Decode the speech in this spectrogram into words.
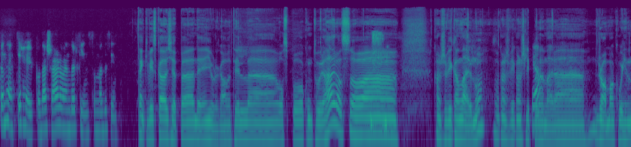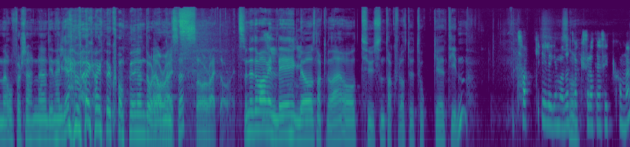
Den heter 'Høy på deg sjæl' og 'En delfin som medisin Jeg tenker vi skal kjøpe det i julegave til uh, oss på kontoret her. Og så uh, Kanskje vi kan lære noe? Så kanskje vi kan slippe Ja. den der uh, drama queen-oppførselen eh, din, Helge, hver gang det kommer en dårlig anmeldelse. all right, all right. Men du, det var veldig hyggelig å snakke med deg, og tusen takk for at du tok uh, tiden. Takk i like måte. Så. Takk for at jeg fikk komme.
